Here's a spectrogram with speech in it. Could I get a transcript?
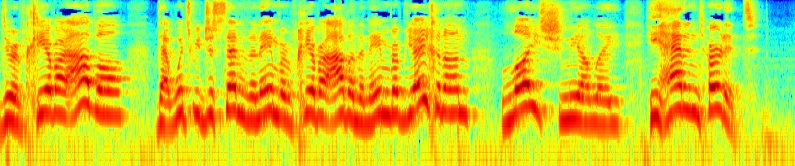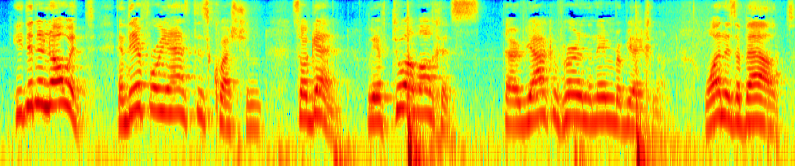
Chia Bar Abba, that which we just said in the name of Rabbi Bar Abba, the name of Rabbi Yochanan, Loi Shmi he hadn't heard it. He didn't know it. And therefore he asked this question. So again, we have two halachas that Rabbi Yaakov heard in the name of Rabbi Yochanan. One is about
